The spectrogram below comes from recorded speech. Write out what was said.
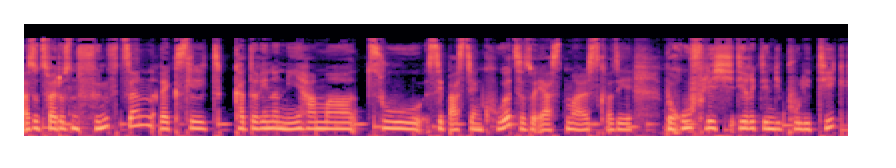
Also 2015 wechselt Katharina Nehammer zu Sebastian Kurz, also erstmals quasi beruflich direkt in die Politik.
